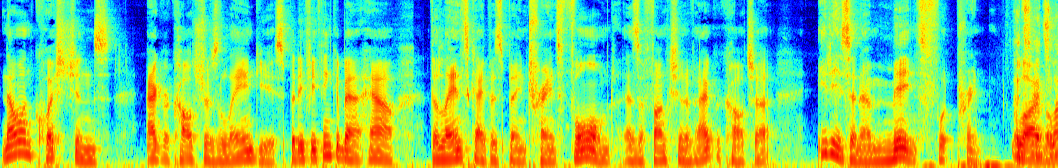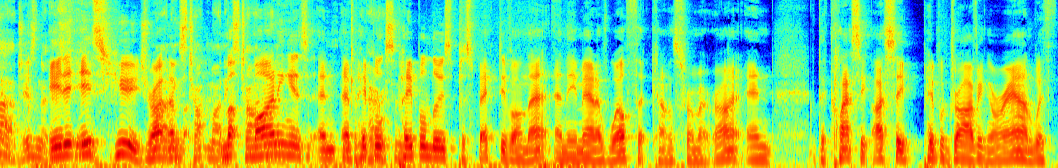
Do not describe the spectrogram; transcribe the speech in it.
no one questions agriculture as land use, but if you think about how the landscape has been transformed as a function of agriculture, it is an immense footprint. It's, it's large, isn't it? It huge. is huge, right? Mining's um, t- mining's mining is, and, and people people lose perspective on that and the amount of wealth that comes from it, right? And the classic, I see people driving around with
